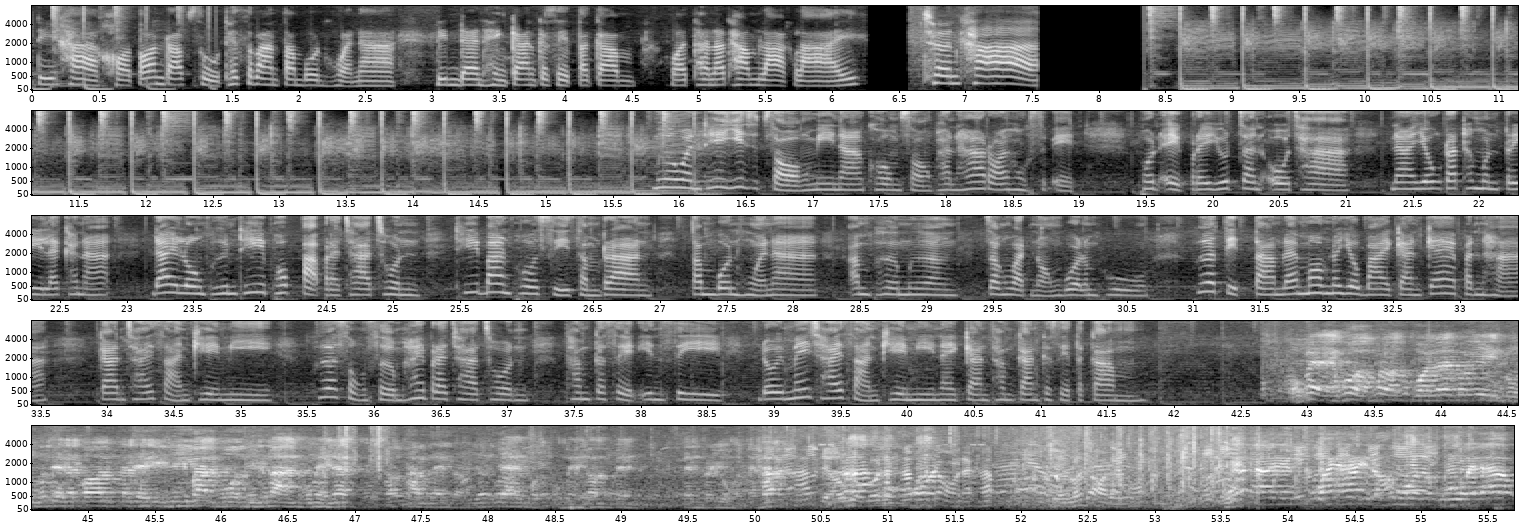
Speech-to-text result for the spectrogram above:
สดีค่ะ ขอต้อนรับสู่เทศบาลตำบลหัวนา ดินแดนแห่งการเกษตรกรรม วัฒนธรรมหลากหลาย เชิญค่ะเมื่อวันที่ 22 มีนาคม 2561 พลเอกประยุทธ์จันโอชา นายกรัฐมนตรีและคณะ ได้ลงพื้นที่พบปะประชาชนที่บ้านโพสีสำราญ ตำบลหัวนา อำเภอเมือง จังหวัดหนองบัวลำพู เพื่อติดตามและมอบนโยบายการแก้ปัญหา การใช้สารเคมี เพื่อส่งเสริมให้ประชาชนทำเกษตรอินทรีย์ โดยไม่ใช้สารเคมีในการทำการเกษตรกรรม ผมก็อยากจะพูดกับพวกเราทุกคนและพวกยิ่งกลุ่มเกษตรกรเกษตรอินทรีย์บ้านโพธิบาลผมเห็นนะเขาทำอะไรแบบเยอะแยะหมดผมเห็นว่าเป็น เป็นประโยชน์นะครับเดี๋ยวรถนะครับรถออกนะครับเดี๋ยวรถออกนะครับหัวใจไว้ให้หนองบัวลำพูไปแล้ว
